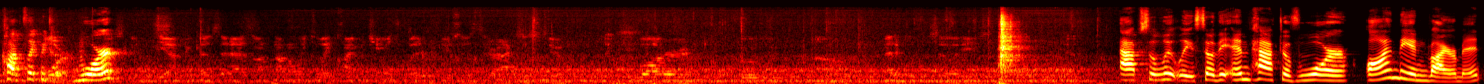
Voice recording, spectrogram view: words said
Conflict between war. war. Yeah, because it adds on not only to like climate change, but it reduces their access to like water, food, um, medical facilities. Absolutely. So the impact of war on the environment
